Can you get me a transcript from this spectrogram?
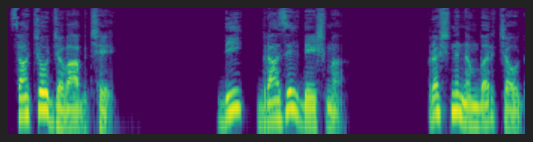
સાચો જવાબ છે. દી બ્રાઝિલ દેશમાં. પ્રશ્ન નંબર ચૌદ.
